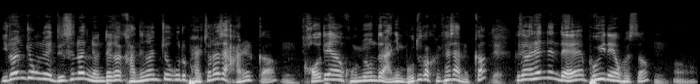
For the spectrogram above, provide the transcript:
이런 종류의 느슨한 연대가 가능한 쪽으로 발전하지 않을까? 음. 거대한 공룡들 아닌 모두가 그렇게 하지 않을까? 네. 그 생각을 했는데 보이네요 벌써. 음. 어.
